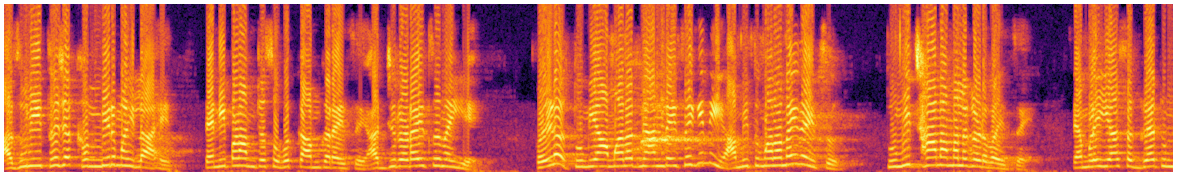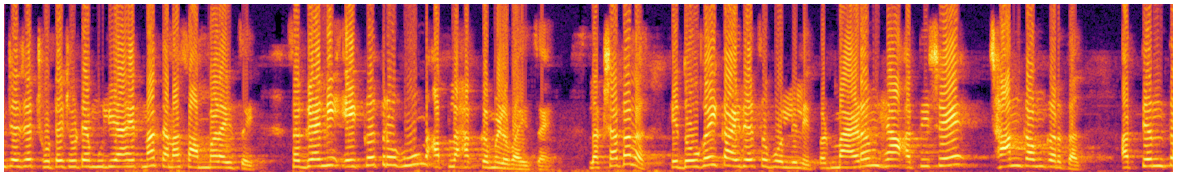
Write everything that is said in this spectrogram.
अजून इथं ज्या खंबीर महिला आहेत त्यांनी पण आमच्यासोबत काम करायचंय. आजी रडायचं नाहीये. कळलं? तुम्ही आम्हाला ज्ञान द्यायचंय की नाही? आम्ही तुम्हाला नाही द्यायचं. तुम्ही छान आम्हाला घडवायचंय. त्यामुळे या सगळ्या तुमच्या ज्या छोट्या छोट्या मुली आहेत ना त्यांना सांभाळायचंय. सगळ्यांनी एकत्र होऊन आपला हक्क मिळवायचा आहे लक्षात आलं? हे दोघंही कायद्याचं बोललेले पण मॅडम ह्या अतिशय छान काम करतात. अत्यंत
